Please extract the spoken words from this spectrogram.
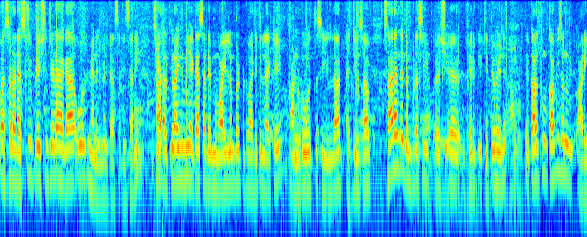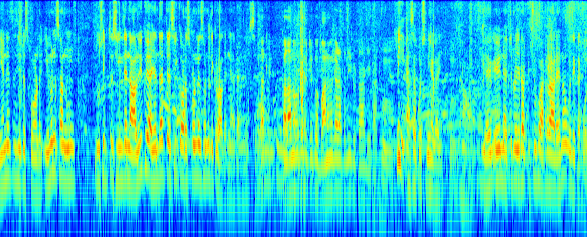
ਪਰ ਸਾਡਾ ਰੈਸਕਿਊ ਆਪਰੇਸ਼ਨ ਜਿਹੜਾ ਹੈਗਾ ਉਹ ਮੈਨੇਜਮੈਂਟ ਹੈ ਸਾਡੀ ਸਾਰੀ। ਸਾਡਾ ਹੈਲਪਲਾਈਨ ਵੀ ਹੈਗਾ ਸਾਡੇ ਮੋਬਾਈਲ ਨੰਬਰ ਪਟਵਾਰੀ ਤੋਂ ਲੈ ਕੇ ਕਾਨੂੰਗੋ ਤਹਿਸੀਲਦਾਰ ਐਸਡੀਐਮ ਸਾਹਿਬ ਸਾਰਿਆਂ ਦੇ ਨੰਬਰ ਅਸੀਂ ਫਿਰ ਦਿੱਤੇ ਹੋਏ ਨੇ। ਤੇ ਕੱਲ ਤੋਂ ਕਾਫੀ ਸਾਨੂੰ ਆ ਰਹੀਆਂ ਨੇ ਤੁਸੀਂ ਰਿਸਪੌਂਡ ਈਵਨ ਸਾਨੂੰ ਦੂਸਰੀ ਤਹਿਸੀਲ ਦੇ ਨਾਲ ਵੀ ਕੋਈ ਆ ਜਾਂਦਾ ਤੇ ਅਸੀਂ ਕੋਰਸਪੋਂਡੈਂਸ ਉਹਨਾਂ ਦੀ ਕਰਵਾ ਦਿੰਦੇ ਹਾਂ ਰੈਵਨਿਊ। ਸਰ ਕਲਾਨੌਰ ਦੇ ਵਿੱਚ ਕੋਈ ਬੰਨ ਵਗੈਰਾ ਤਾਂ ਨਹੀਂ ਟੁੱਟਾ ਅਜੇ ਤੱਕ? ਨਹੀਂ ਐਸਾ ਕੁਝ ਨਹੀਂ ਹੈਗਾ ਜੀ। ਹਾਂ ਇਹ- ਇਹ ਨੈਚੁਰਲ ਜਿਹੜਾ ਪਿੱਛੋਂ ਵਾਟਰ ਆ ਰਿਹਾ ਨਾ ਉਹਦੇ ਕਰਕੇ।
